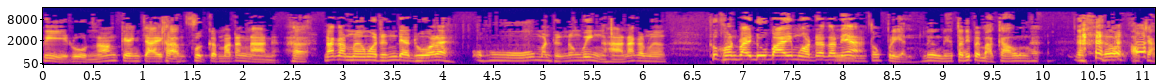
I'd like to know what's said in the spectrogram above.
พี่รุ่นน้องเกรงใจครักับ นฝึกกันมาตั้งนานเนี่ยฮะ นักการเมืองมาถึงเด็ดหัวเลยโอ้โหมันถึงต้องวิ่งหานักการเมือง ทุกคนไปดูใบหมดแล้วตอนเนี้ยมต้องเปลี่ยนเรื่องนี้ ตอนนี้ไปมาเก๊ามั้งฮะแล้วออกจาก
